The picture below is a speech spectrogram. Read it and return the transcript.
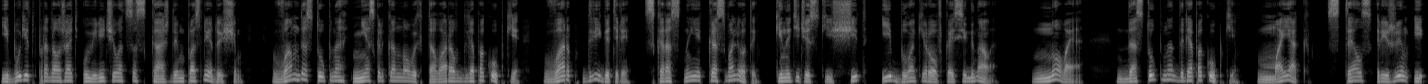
и будет продолжать увеличиваться с каждым последующим. Вам доступно несколько новых товаров для покупки. Варп-двигатели, скоростные космолеты, кинетический щит и блокировка сигнала. Новое. Доступно для покупки. Маяк, стелс-режим и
